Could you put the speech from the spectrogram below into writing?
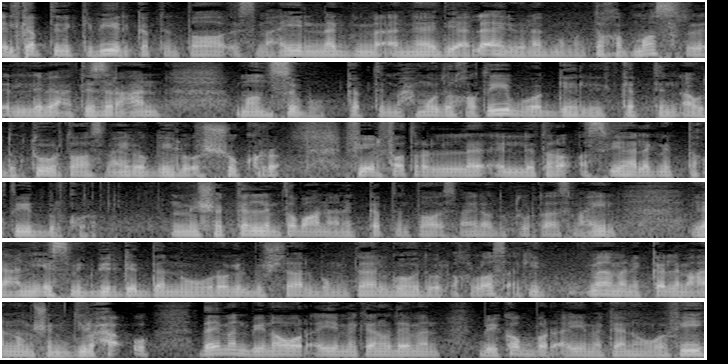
الكابتن الكبير الكابتن طه إسماعيل نجم النادي الأهلي ونجم منتخب مصر اللي بيعتذر عن منصبه. كابتن محمود الخطيب وجه للكابتن أو دكتور طه إسماعيل وجه له الشكر في الفترة اللي ترأس فيها لجنة التخطيط بالكرة. مش هتكلم طبعا عن الكابتن طه إسماعيل أو دكتور طه إسماعيل يعني اسم كبير جدا وراجل بيشتغل بمنتهى الجهد والإخلاص أكيد مهما نتكلم عنه مش هنديله حقه. دايما بينور أي مكان ودايما بيكبر أي مكان هو فيه.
